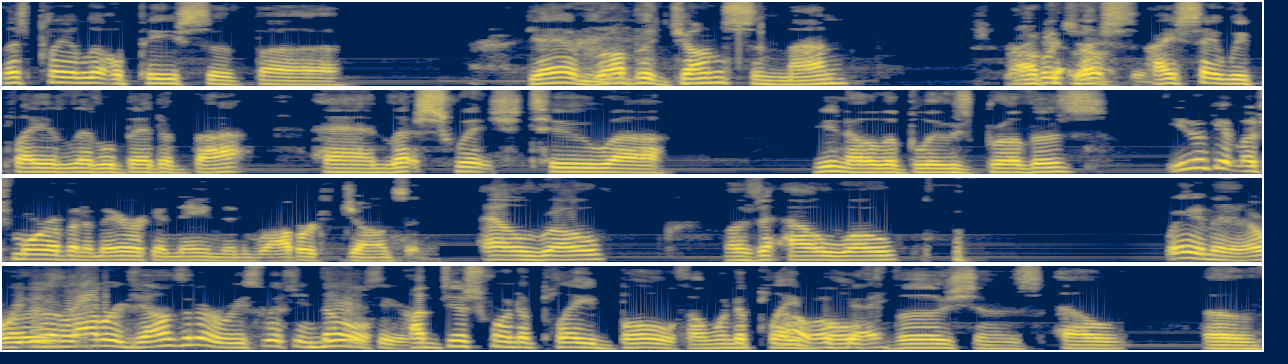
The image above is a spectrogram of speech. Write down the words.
let's play a little piece of, uh, yeah, Robert Johnson, man. Robert Okay, Johnson. I say we play a little bit of that, and let's switch to, uh, you know, the Blues Brothers, You don't get much more of an American name than Robert Johnson. Elro, or is it Elwo? Wait a minute. Are we Or doing it- Robert Johnson or are we switching No, gears here? I just want to play both. I want to play Oh, okay. both versions El, of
